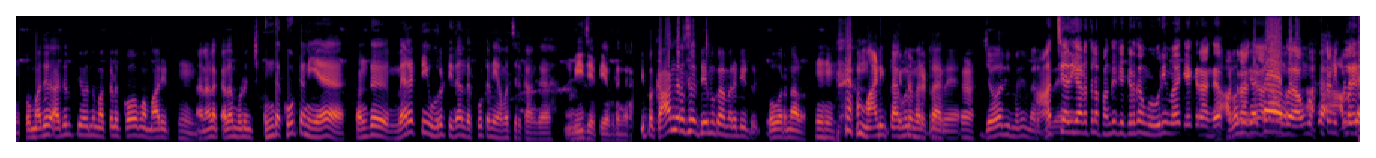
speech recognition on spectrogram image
இப்போ மது அதிருப்தி வந்து மக்களுக்கு கோபமா மாறிட்டு. அதனால கதை முடிஞ்சு. இந்த கூட்டணிய வந்து மிரட்டி உருட்டி தான் இந்த கூட்டணி அமைச்சிருக்காங்க. பிஜேபி அப்படிங்கிற. இப்ப காங்கிரஸ்ல திமுக மிரட்டிட்டு இருக்கு ஒவ்வொரு நாளும். மாணிக் தாக்கூர் மிரட்டுறாரு? ஜோதிமணி ஆட்சி அதிகாரத்துல பங்கு கேட்கறது அவங்க உரிமை கேக்குறாங்க அவங்க. கேட்டா அவங்க கூட்டணிக்குள்ள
